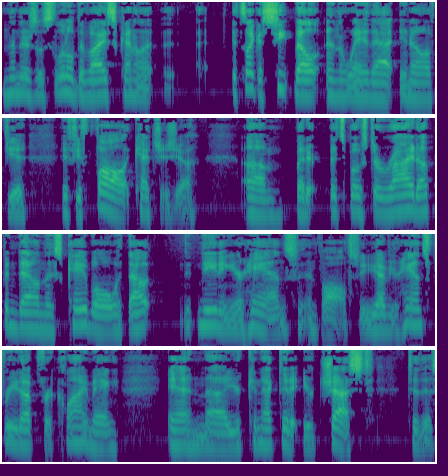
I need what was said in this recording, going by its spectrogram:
And then there's this little device kind of it's like a seatbelt in the way that, you know, if you if you fall it catches you. Um, but it, it's supposed to ride up and down this cable without needing your hands involved. So you have your hands freed up for climbing, and uh, you're connected at your chest to this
